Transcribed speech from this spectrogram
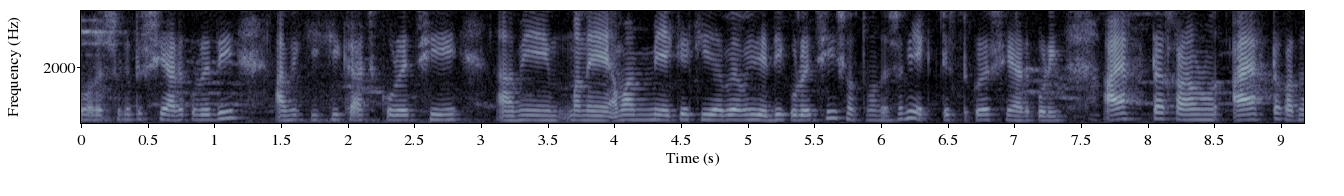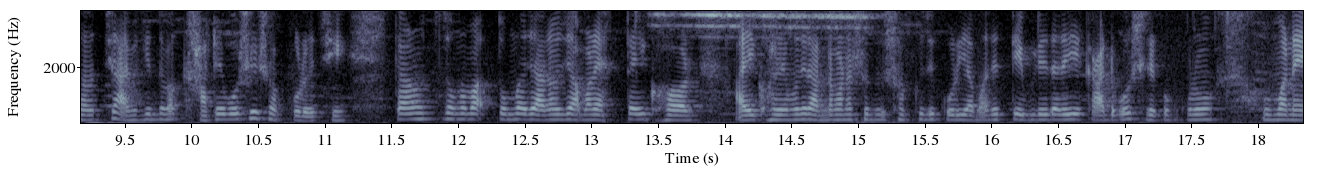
তোমাদের সঙ্গে একটু শেয়ার করে দিই, আমি কী কী কাজ করেছি, আমি মানে আমার মেয়েকে কীভাবে আমি রেডি করেছি, সব তোমাদের সঙ্গে একটু একটু করে শেয়ার করি। আর একটা কারণ, আর একটা কথা হচ্ছে, আমি কিন্তু আমার খাটে বসেই সব করেছি। কারণ তোমরা তোমরা জানো যে আমার একটাই ঘর, আর এই ঘরের মধ্যে রান্নাবান্না শুধু সব কিছু করি, আমাদের টেবিলে দাঁড়িয়ে কাটবো, সেরকম কোনো মানে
